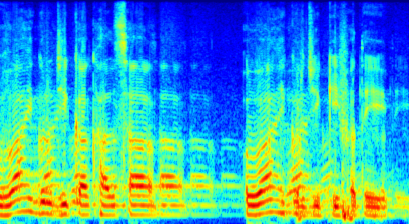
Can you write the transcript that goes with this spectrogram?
ਵਾਹਿਗੁਰੂ ਜੀ ਕਾ ਖਾਲਸਾ। ਵਾਹਿਗੁਰੂ ਜੀ ਕੀ ਫਤਿਹ।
